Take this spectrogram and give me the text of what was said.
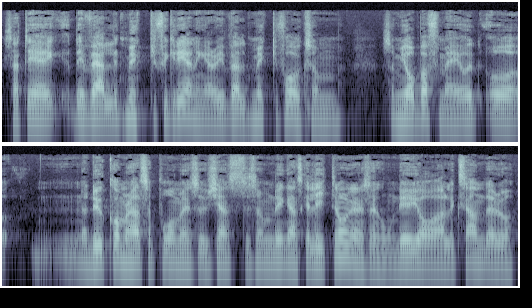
Så att det är, det är väldigt mycket förgreningar och det är väldigt mycket folk som, som jobbar för mig. Och, och när du kommer och hälsar på mig så känns det som det är en ganska liten organisation. Det är jag, Alexander och,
